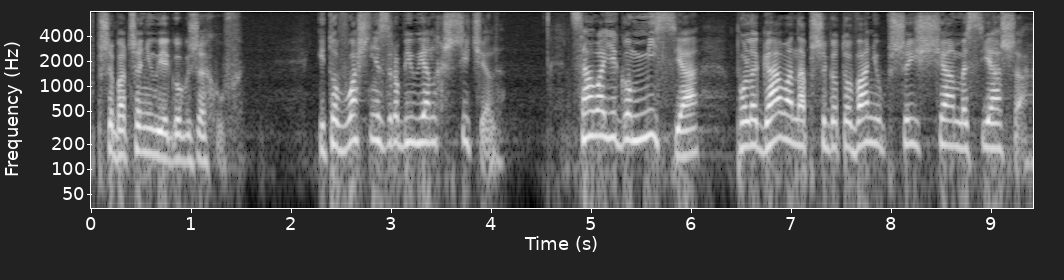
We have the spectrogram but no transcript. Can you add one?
w przebaczeniu jego grzechów. I to właśnie zrobił Jan Chrzciciel. Cała jego misja polegała na przygotowaniu przyjścia Mesjasza.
